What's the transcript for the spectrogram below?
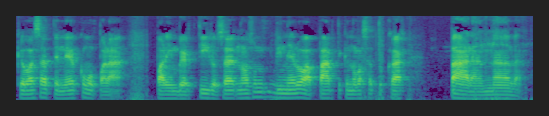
que vas a tener como para, para invertir. O sea, no es un dinero aparte que no vas a tocar para nada.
